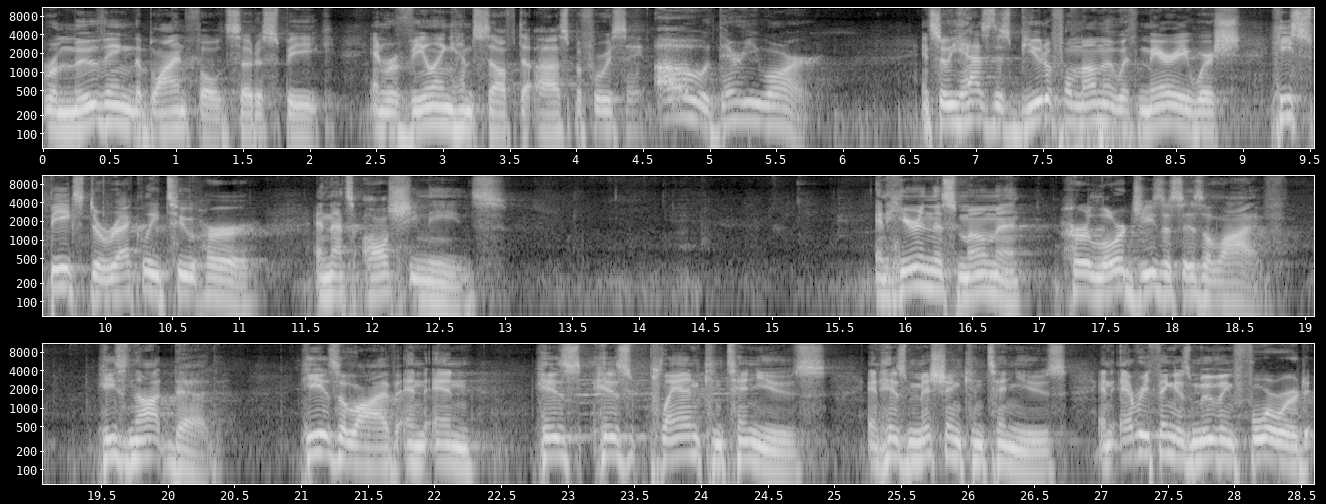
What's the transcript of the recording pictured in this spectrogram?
removing the blindfold, so to speak, and revealing Himself to us before we say, Oh, there you are. And so He has this beautiful moment with Mary where she, He speaks directly to her, and that's all she needs. And here in this moment, her Lord Jesus is alive. He's not dead. He is alive, and, and his, his plan continues. and his mission continues, and everything is moving forward,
